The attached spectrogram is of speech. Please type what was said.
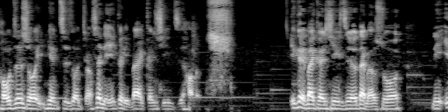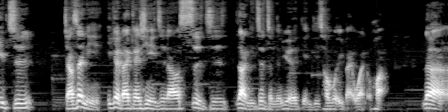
投资所有影片制作，假设你一个礼拜更新一支好了，一个礼拜更新一支就代表说你一支。假设你一个礼拜更新一支，然后四支让你这整个月的点击超过一百万的话，那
